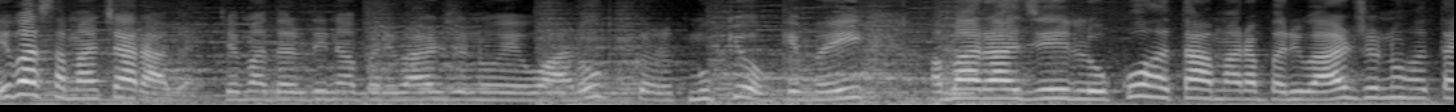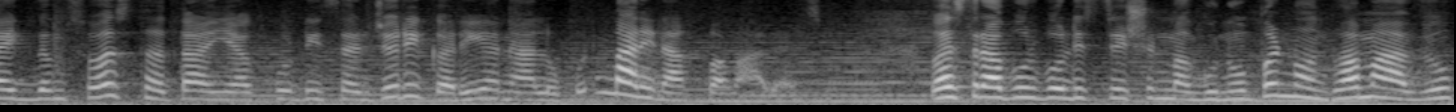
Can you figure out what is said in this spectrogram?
એવા સમાચાર આવ્યા. જેમાં દર્દીના પરિવારજનોએ એવો આરોપ મૂક્યો કે ભાઈ, અમારા જે લોકો હતા, અમારા પરિવારજનો હતા, એકદમ સ્વસ્થ હતા, અહીંયા ખોટી સર્જરી કરી અને આ લોકોને મારી નાખવામાં આવ્યા છે. વસ્ત્રાપુર પોલીસ સ્ટેશનમાં ગુનો પણ નોંધવામાં આવ્યો.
